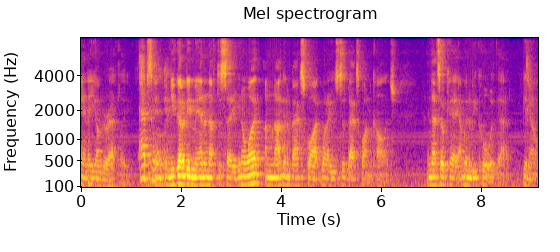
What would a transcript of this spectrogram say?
and a younger athlete. Absolutely. And, and you've got to be man enough to say, you know what, I'm not going to back squat what I used to back squat in college. And that's okay. I'm going to be cool with that, you know.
